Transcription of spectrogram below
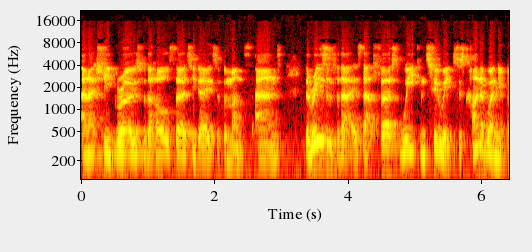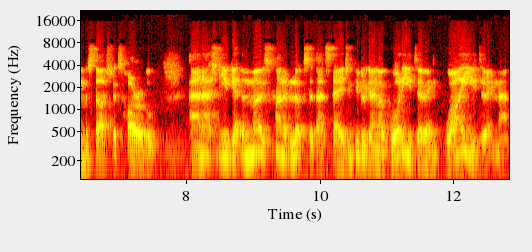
and actually grows for the whole 30 days of the month. And the reason for that is that first week and two weeks is kind of when your moustache looks horrible. And actually, you get the most kind of looks at that stage, and people are going like, "What are you doing? Why are you doing that?"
